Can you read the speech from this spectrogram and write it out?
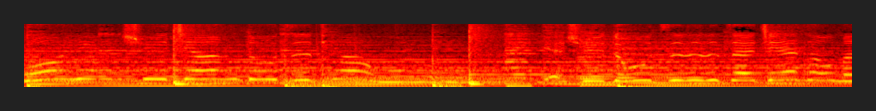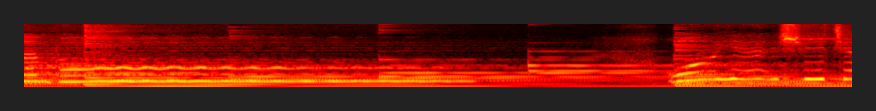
我也许将独自跳舞，也许独自在街头漫步。我也许将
